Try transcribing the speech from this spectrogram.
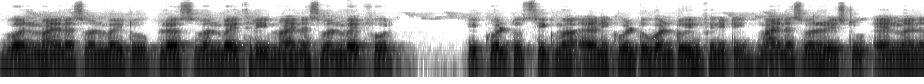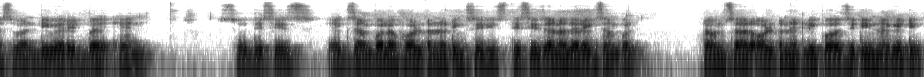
1 minus 1 by 2 plus 1 by 3 minus 1 by 4 equal to sigma n equal to 1 to infinity minus 1 raised to n minus 1 divided by n. So this is example of alternating series. This is another example. Terms are alternately positive negative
